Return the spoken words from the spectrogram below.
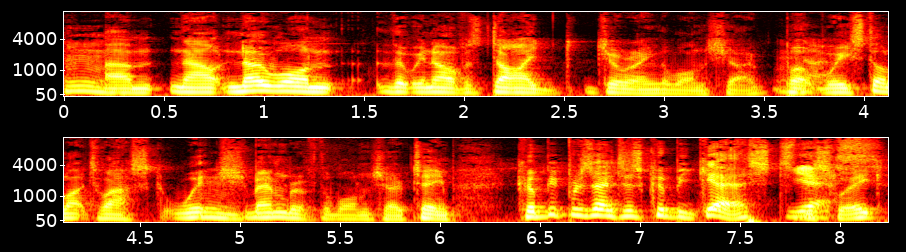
Um, now, no one that we know of has died during the One Show, but we still like to ask which member of the One Show team could be presenters, could be guests Yes. this week.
